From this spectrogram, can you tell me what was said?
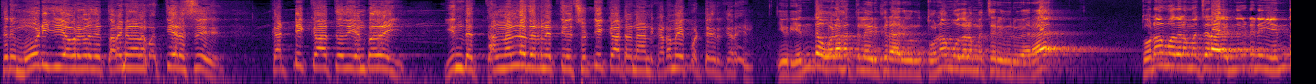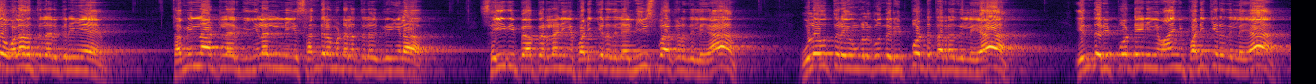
திரு மோடிஜி அவர்களது தலைமையிலான மத்திய அரசு கட்டி காத்தது என்பதை இந்த த- நல்ல தருணத்தில் சுட்டிக்காட்ட நான் கடமைப்பட்டு இருக்கிறேன். இவர் எந்த உலகத்தில் இருக்கிறார்? இவர் துணை முதலமைச்சர் இவர் வேற. துணை முதலமைச்சராக இருந்துக்கிட்டு நீங்க எந்த உலகத்தில் இருக்கிறீங்க? தமிழ்நாட்டில் இருக்கீங்களா? இல்லை நீங்க சந்திர மண்டலத்தில் இருக்கீங்களா? செய்தி பேப்பர்லாம் நீங்க படிக்கிறது இல்லையா நியூஸ் பார்க்கறது இல்லையா உளவுத்துறை உங்களுக்கு வந்து ரிப்போர்ட் தர்றது இல்லையா எந்த ரிப்போர்ட்டையும் நீங்க வாங்கி படிக்கிறது இல்லையா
